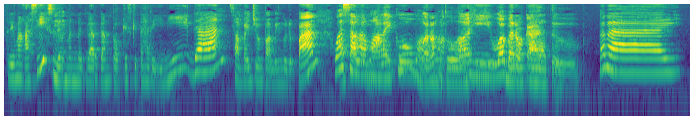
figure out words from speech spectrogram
terima kasih sudah mendengarkan podcast kita hari ini dan Sampai jumpa minggu depan. Wassalamualaikum warahmatullahi wabarakatuh. 拜拜。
